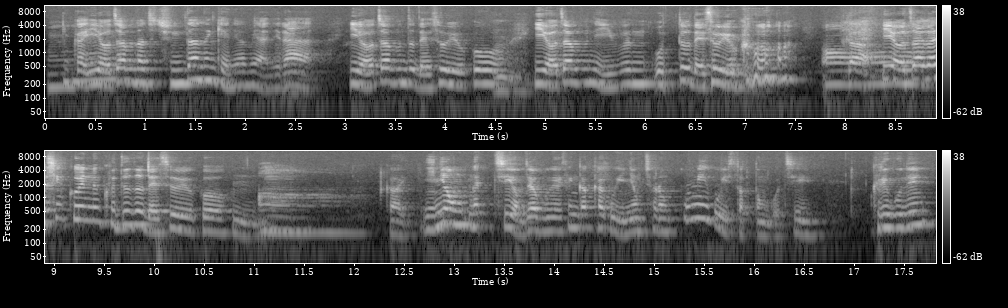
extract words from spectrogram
그러니까 이 여자분한테 준다는 개념이 아니라 이 여자분도 내 소유고 음. 이 여자분이 입은 옷도 내 소유고 어. 그러니까 이 여자가 신고 있는 구두도 내 소유고 음. 아. 그러니까 인형같이 여자분을 생각하고 인형처럼 꾸미고 있었던 거지. 그리고는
